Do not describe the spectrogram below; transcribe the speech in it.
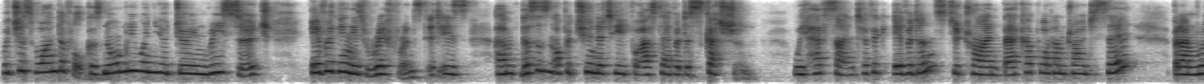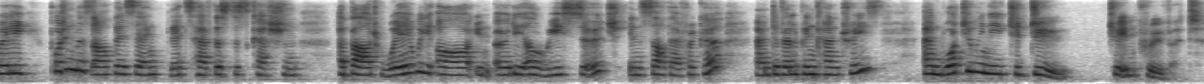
which is wonderful because normally when you're doing research, everything is referenced. It is um, this is an opportunity for us to have a discussion. We have scientific evidence to try and back up what I'm trying to say, but I'm really putting this out there saying let's have this discussion about where we are in ODL research in South Africa and developing countries, and what do we need to do to improve it.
